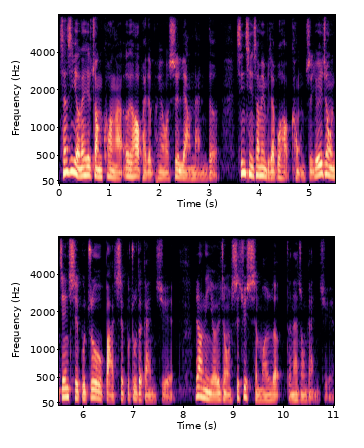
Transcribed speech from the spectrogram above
相信有那些状况啊，二号牌的朋友是两难的，心情上面比较不好控制，有一种坚持不住、把持不住的感觉，让你有一种失去什么了的那种感觉。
